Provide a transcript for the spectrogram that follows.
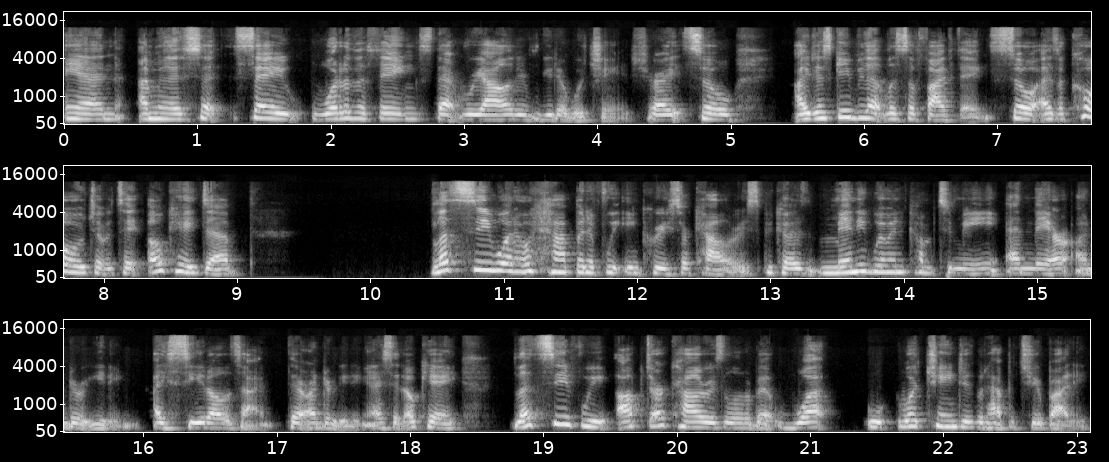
And I'm going to say, what are the things that reality Rita would change, right? So I just gave you that list of five things. So as a coach, I would say, okay, Deb, let's see what would happen if we increase our calories because many women come to me and they're under eating. I see it all the time. They're under eating. And I said, okay, let's see if we upped our calories a little bit. What what changes would happen to your body.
